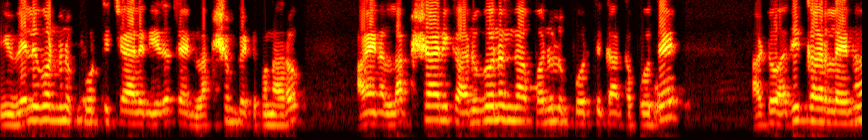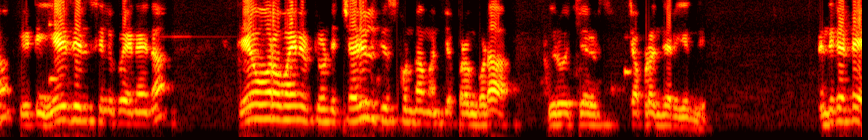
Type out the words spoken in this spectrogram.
ఈ వెలుగొండను పూర్తి చేయాలని ఏదైతే ఆయన లక్ష్యం పెట్టుకున్నారో ఆయన లక్ష్యానికి అనుగుణంగా పనులు పూర్తి కాకపోతే అటు అధికారులైనా ఇటు ఏజెన్సీలపైనైనా తీవ్రమైనటువంటి చర్యలు తీసుకుంటామని చెప్పడం కూడా ఈరోజు చే- చెప్పడం జరిగింది. ఎందుకంటే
